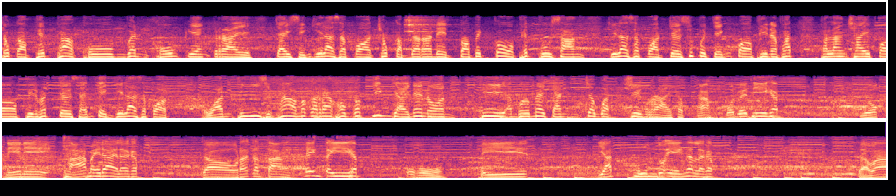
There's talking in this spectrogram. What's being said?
ชกกับเพชรภาคภูมิแว่นโค้งเกรียงไกรใจสิงห์กีฬาสปอร์ตชกกับดาราเดชปอเปกโก้เพชรภูซังกีฬาสปอร์ตเจอซุปเปอร์เจ๋งปอพินพัฒน์พลังชัยปอพินพัฒน์เจอแสนเก่งกีฬาสปอร์ตวันที่ 25 มกราคมครับยิ่งใหญ่แน่นอน ที่อำเภอแม่จันจังหวัดเชียงรายครับอะบนเวทีครับ ยกนี้นี่ช้าไม่ได้แล้วครับ เจ้ารักกันตังเด้งตีครับ โอ้โหตียัดมุมตัวเองนั่นแหละครับ แต่ว่า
